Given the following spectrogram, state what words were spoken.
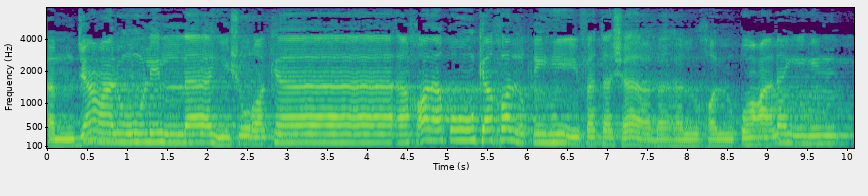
أم جعلوا لله شركاء خلقوا كخلقه فتشابه الخلق عليهم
